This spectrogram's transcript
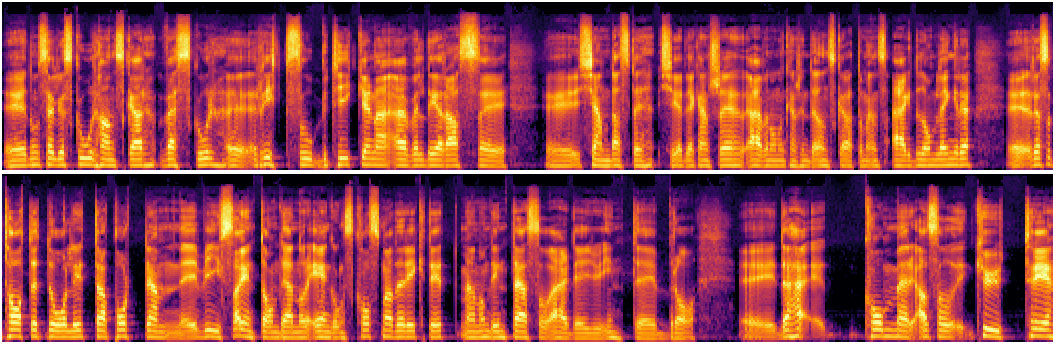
Eh, de säljer skor, handskar, väskor. Eh, Ritzo-butikerna är väl deras eh, eh, kändaste kedja kanske, även om de kanske inte önskar att de ens ägde dem längre. Eh, resultatet dåligt. Rapporten visar ju inte om det är några engångskostnader riktigt, men om det inte är så är det ju inte bra. Eh, det här kommer, alltså Q3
